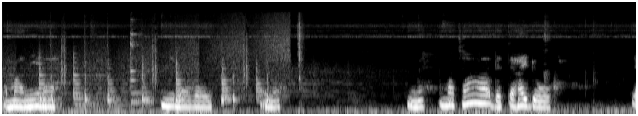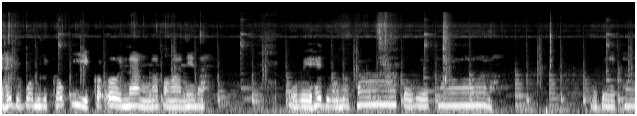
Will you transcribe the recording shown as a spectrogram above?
ประมาณนี้นะนี่เลยเห็นไหมเห็นไหมธรรมชาติเดี๋ยวจะให้ดู จะให้ดูว่ามีเก้าอี้ก็เออนั่งนะประมาณนี้นะตัวเวให้ดูนะคะตัวเวค่ะตัวเวค่ะ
